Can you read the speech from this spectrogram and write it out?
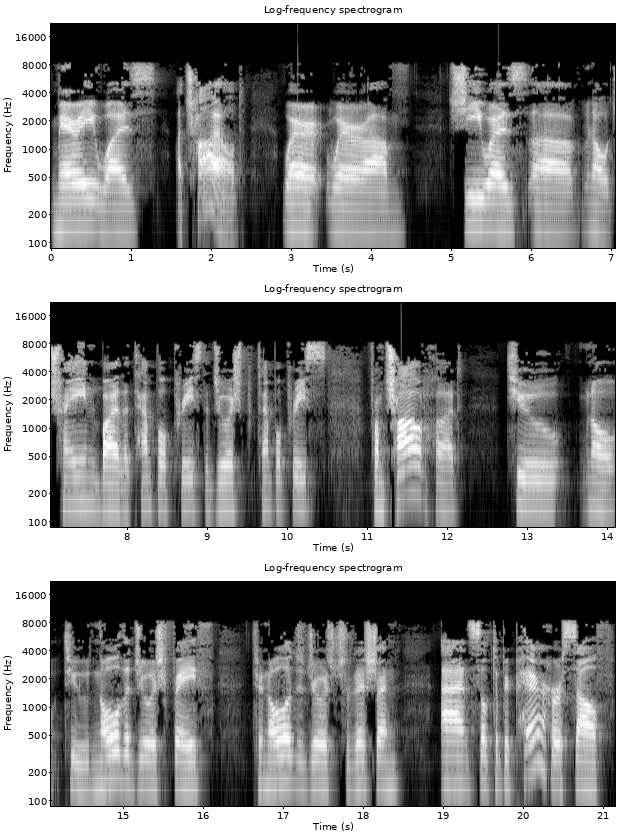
Mary was a child, where where um, she was uh, you know trained by the temple priest, the Jewish temple priests, from childhood to you know to know the Jewish faith, to know the Jewish tradition, and so to prepare herself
